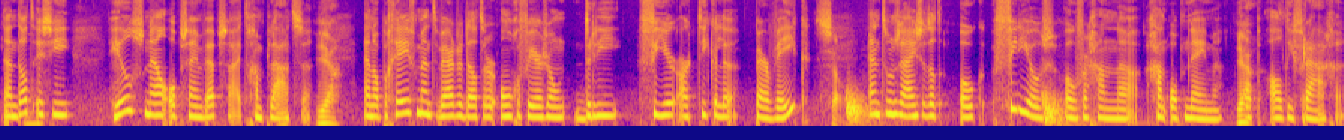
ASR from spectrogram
En dat is hij heel snel op zijn website gaan plaatsen. Ja. En op een gegeven moment werden dat er ongeveer zo'n drie, vier artikelen per week. Zo. En toen zijn ze dat ook video's over gaan, eh, gaan opnemen Ja. op al die vragen.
